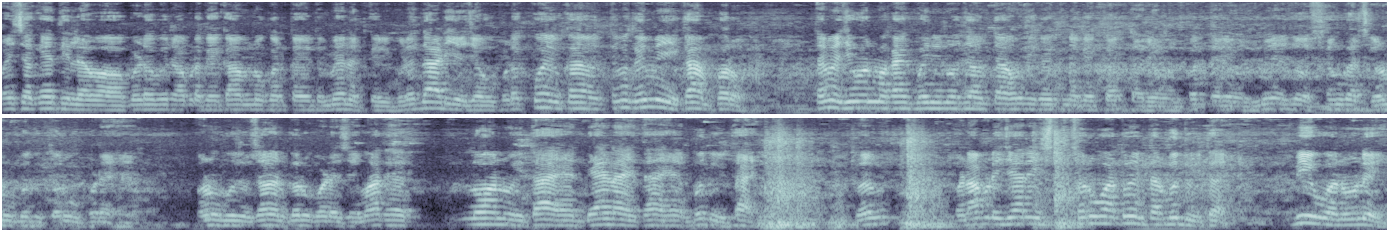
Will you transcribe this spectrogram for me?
પૈસા ક્યાંથી લેવા આવે બરાબર, આપણે કંઈ કામ ન કરતા હોય તો મહેનત કરવી પડે, દાડીએ જવું પડે, કોઈ તમે ગમે એ કામ કરો. તમે જીવનમાં કાંઈક બની ન જાઓ ત્યાં સુધી કંઈક ને કંઈક કરતા રહેવાનું કરતા રહેવાનું. મેં જો સંઘર્ષ ઘણું બધું કરવું પડે છે, ઘણું બધું સહન કરવું પડે છે. માથે લોનનું થાય છે, દેણાય થાય છે બધું થાય. બરાબર? પણ આપણે જ્યારે શરૂઆત હોય ને ત્યારે બધું થાય. બીવવાનું નહીં.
